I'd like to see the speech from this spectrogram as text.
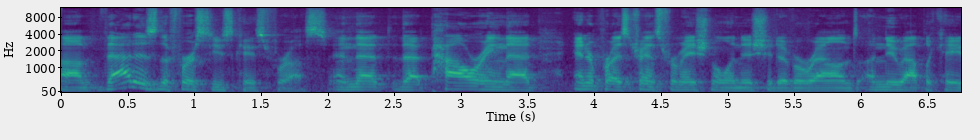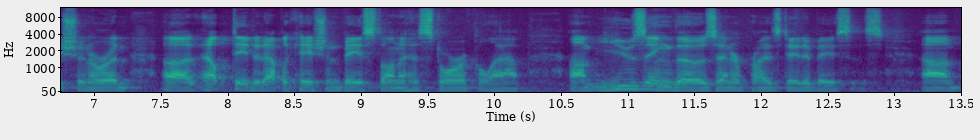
Um, that is the first use case for us, and that, that powering that enterprise transformational initiative around a new application or an uh, updated application based on a historical app, um, using those enterprise databases. Um,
